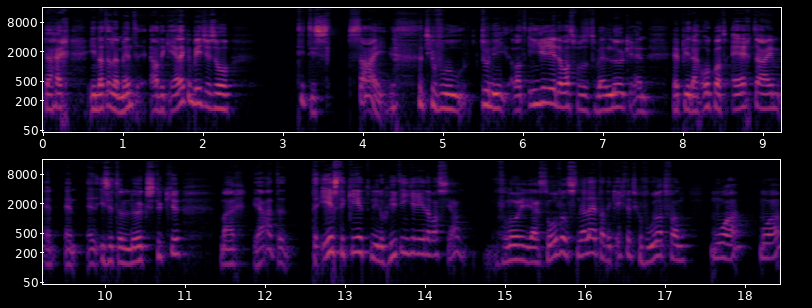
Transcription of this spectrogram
daar, in dat element had ik eigenlijk een beetje zo, dit is saai. Het gevoel, toen hij wat ingereden was, was het wel leuker en heb je daar ook wat airtime en, en, en is het een leuk stukje. Maar ja, de, de eerste keer toen hij nog niet ingereden was, ja, verloor hij daar zoveel snelheid dat ik echt het gevoel had van, moi, moi.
